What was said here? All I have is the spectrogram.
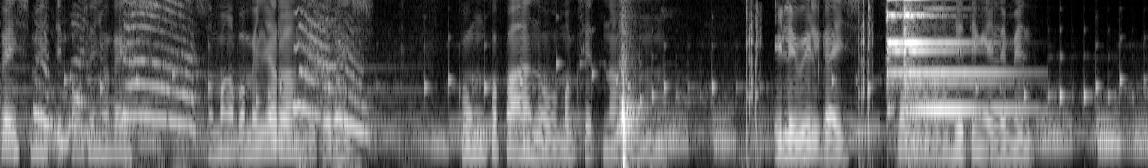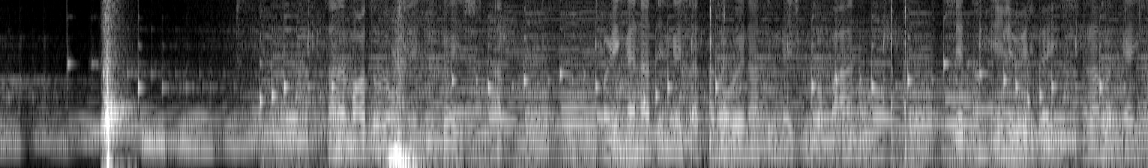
guys, may tip ako sa inyo guys. Sa mga pamilyar lang dito guys. Kung papaano mag-set ng iliwil guys sa heating element. Sana makatulong sa inyo guys at pakinggan natin guys at panoorin natin guys kung paano set ang iliwil guys. Salamat guys.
